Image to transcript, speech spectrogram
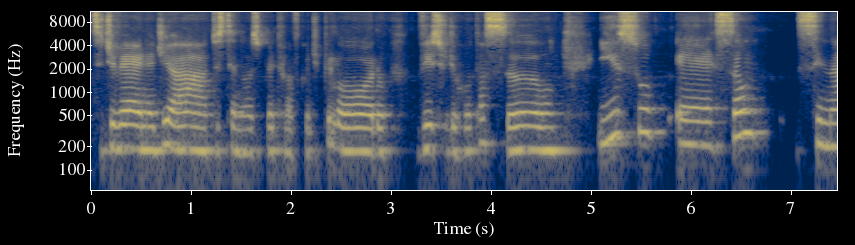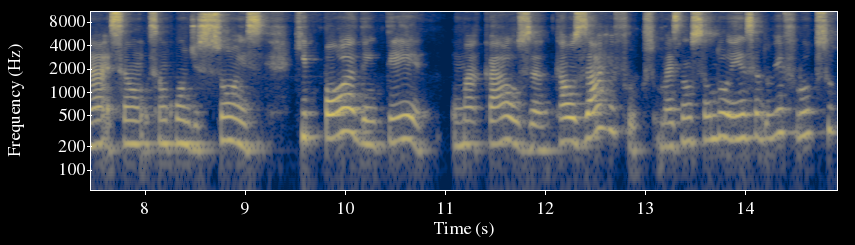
Se tiver hernia de ato, estenose hipertrófica de piloro, vício de rotação, isso é, são, sinais, são, são condições que podem ter uma causa, causar refluxo, mas não são doença do refluxo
